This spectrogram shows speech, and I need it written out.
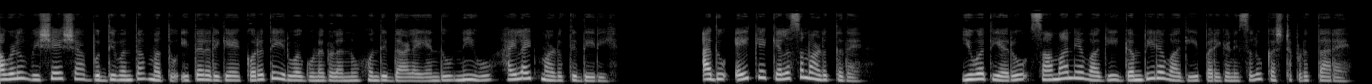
ಅವಳು ವಿಶೇಷ, ಬುದ್ಧಿವಂತ ಮತ್ತು ಇತರರಿಗೆ ಕೊರತೆ ಇರುವ ಗುಣಗಳನ್ನು ಹೊಂದಿದ್ದಾಳೆ ಎಂದು ನೀವು ಹೈಲೈಟ್ ಮಾಡುತ್ತಿದ್ದೀರಿ. ಅದು ಏಕೆ ಕೆಲಸ ಮಾಡುತ್ತದೆ? ಯುವತಿಯರು ಸಾಮಾನ್ಯವಾಗಿ ಗಂಭೀರವಾಗಿ ಪರಿಗಣಿಸಲು ಕಷ್ಟಪಡುತ್ತಾರೆ.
